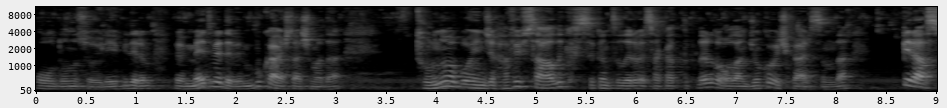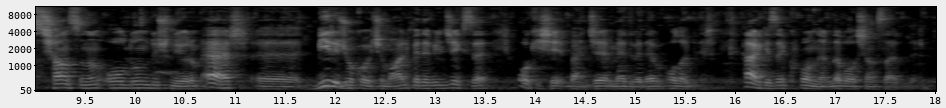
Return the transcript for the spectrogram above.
olduğunu söyleyebilirim. Ve Medvedev'in bu karşılaşmada turnuva boyunca hafif sağlık sıkıntıları ve sakatlıkları da olan Djokovic karşısında biraz şansının olduğunu düşünüyorum. Eğer e, biri Djokovic'i mağlup edebilecekse o kişi bence Medvedev olabilir. Herkese kuponlarında bol şanslar dilerim.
